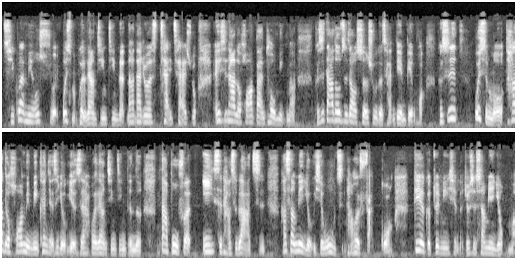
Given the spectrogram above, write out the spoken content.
奇怪，没有水，为什么会亮晶晶的？那大家就会猜一猜说，哎，是它的花瓣透明吗？可是大家都知道色素的沉淀变化，可是。为什么它的花明明看起来是有颜色，还会亮晶晶的呢？大部分一是它是蜡质，它上面有一些物质，它会反光。第二个最明显的就是上面有毛，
